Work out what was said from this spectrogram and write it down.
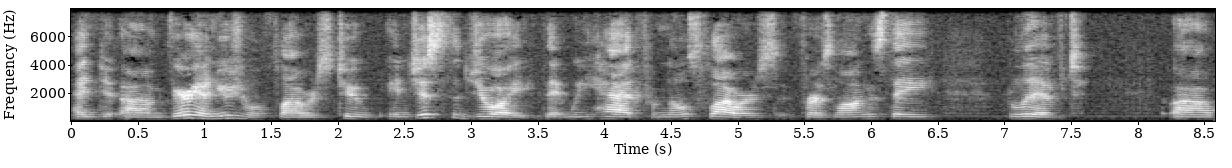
And um, very unusual flowers, too. And just the joy that we had from those flowers for as long as they lived. Uh,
